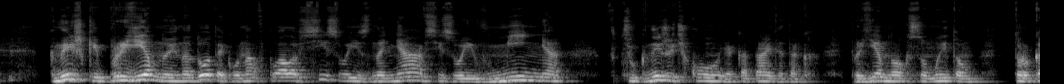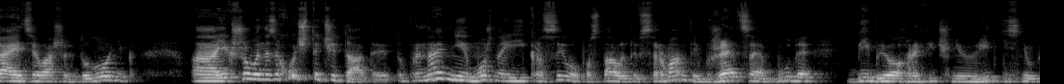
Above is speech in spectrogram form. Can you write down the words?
книжки приємної на дотик, вона вклала всі свої знання, всі свої вміння в цю книжечку, яка, знаєте, так приємно оксомитом торкається ваших долонік. А якщо ви не захочете читати, то принаймні можна її красиво поставити в сервант, і вже це буде бібліографічною рідкісню,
